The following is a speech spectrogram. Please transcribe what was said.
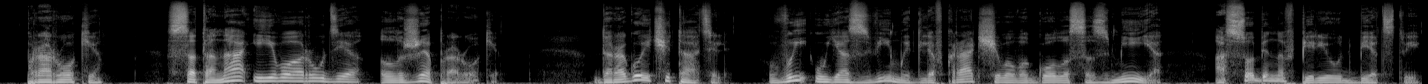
– пророки – Сатана и его орудия – лжепророки. Дорогой читатель, вы уязвимы для вкрадчивого голоса змея, особенно в период бедствий.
